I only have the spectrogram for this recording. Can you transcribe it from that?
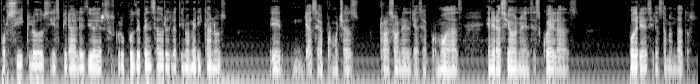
Por ciclos y espirales diversos grupos de pensadores latinoamericanos, eh, ya sea por muchas razones, ya sea por modas, generaciones, escuelas, podría decir hasta mandatos,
